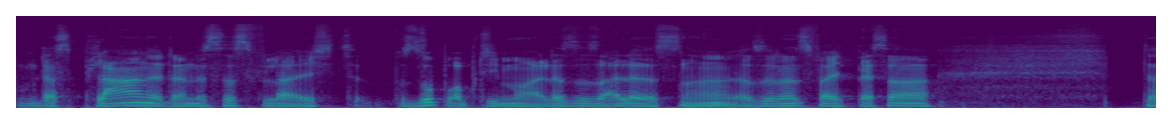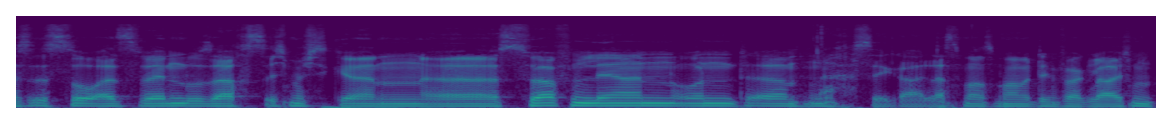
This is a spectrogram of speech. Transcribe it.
und das plane, dann ist das vielleicht suboptimal. Das ist alles. Ne? Also dann ist vielleicht besser, das ist so, als wenn du sagst, ich möchte gern äh, surfen lernen und äh, ach, ist egal, lassen wir es mal mit dem vergleichen.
